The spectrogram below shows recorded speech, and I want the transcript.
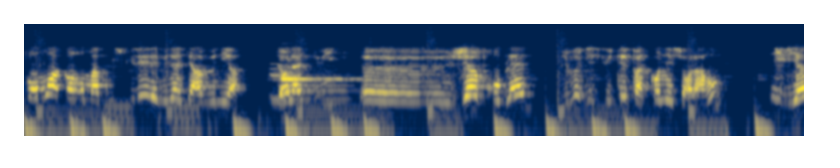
pour moi quand on m'a bousculé, il est venu intervenir. Dans la nuit, euh, j'ai un problème, je veux discuter parce qu'on est sur la route. Il vient,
